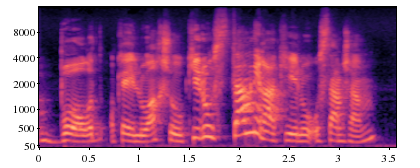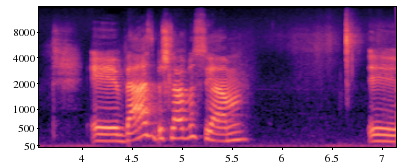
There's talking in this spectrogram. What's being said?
board, אוקיי, לוח, שהוא כאילו סתם נראה כאילו הוא שם שם, אה, ואז בשלב מסוים, אה,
